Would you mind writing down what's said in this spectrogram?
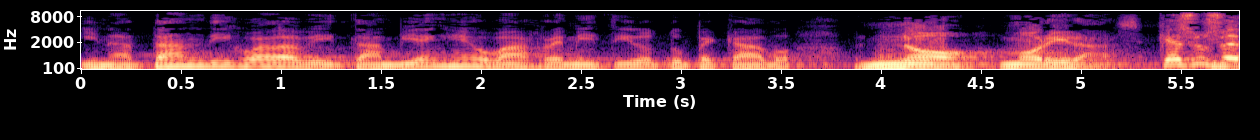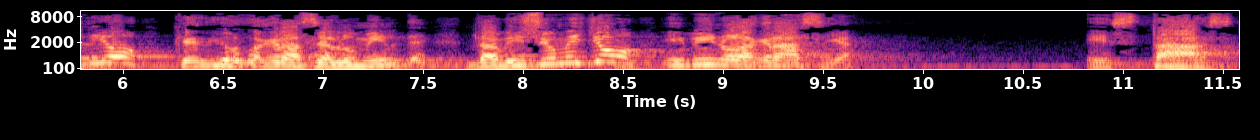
Y Natán dijo a David, también Jehová ha remitido tu pecado, no morirás. ¿Qué sucedió? Que Dios da gracia al humilde. David se humilló y vino la gracia. Estás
